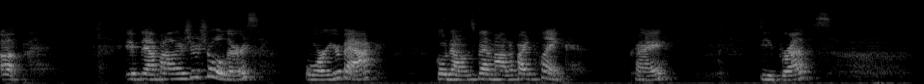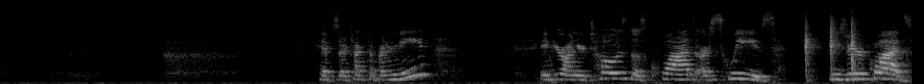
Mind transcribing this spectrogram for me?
up. If that bothers your shoulders or your back, go down to that modified plank, okay? Deep breaths. Hips are tucked up underneath. If you're on your toes, those quads are squeezed. These are your quads.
